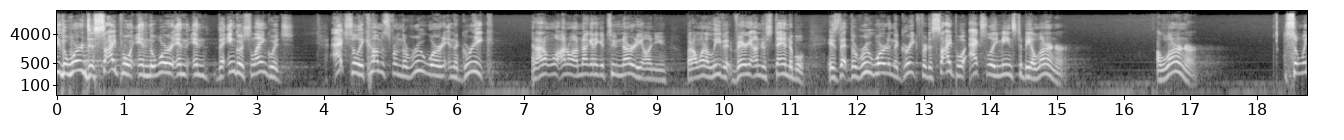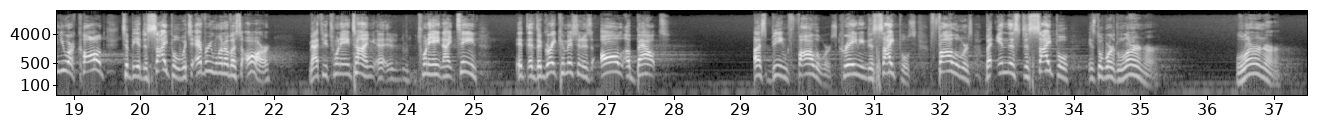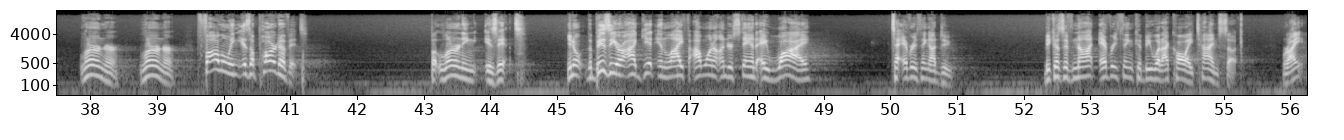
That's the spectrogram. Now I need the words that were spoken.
See, the word disciple in the word in, in the English language actually comes from the root word in the Greek. And I don't want, I don't, I'm not going to get too nerdy on you, but I want to leave it very understandable. Is that the root word in the Greek for disciple actually means to be a learner. A learner. So when you are called to be a disciple, which every one of us are, Matthew 28, time, uh, 28 19, it, the Great Commission is all about us being followers, creating disciples, followers. But in this disciple is the word learner. Learner, learner, learner. Following is a part of it, but learning is it. You know, the busier I get in life, I want to understand a why to everything I do. Because if not, everything could be what I call a time suck, right?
